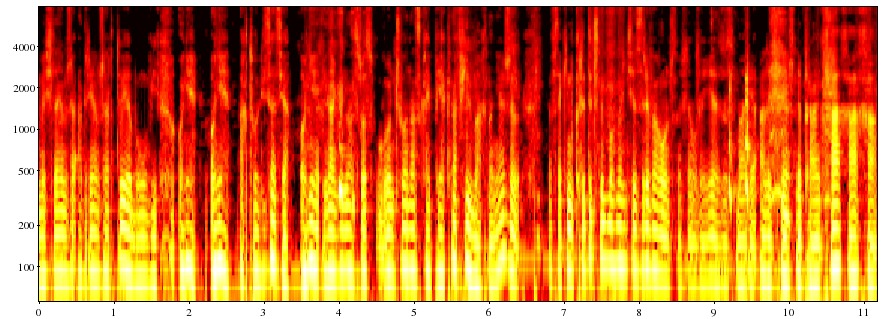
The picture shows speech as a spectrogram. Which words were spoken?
myślałem, że Adrian żartuje, bo mówi o nie, o nie, aktualizacja, o nie i nagle nas rozłączyło na Skype jak na filmach, no nie? Że w takim krytycznym momencie zrywa łączność. Ja mówię, Jezus Maria, ale śmieszny prank, ha, ha, ha.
